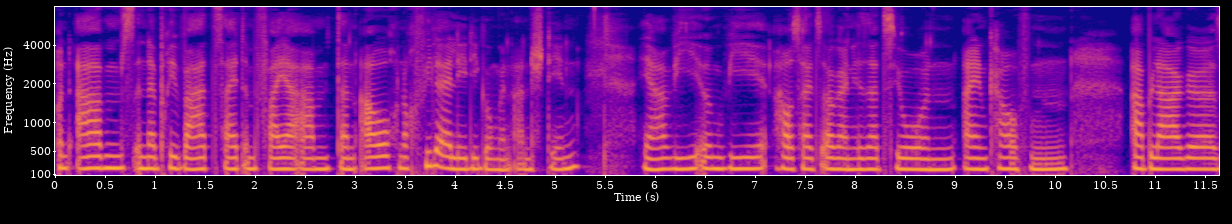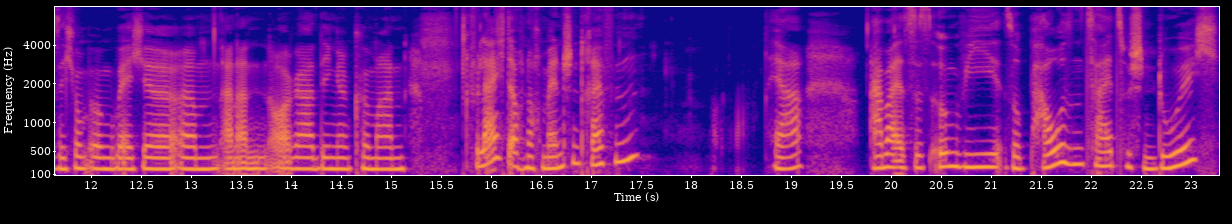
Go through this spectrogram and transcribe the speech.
und abends in der Privatzeit im Feierabend dann auch noch viele Erledigungen anstehen. Ja, wie irgendwie Haushaltsorganisation, Einkaufen, Ablage, sich um irgendwelche ähm, anderen Orga-Dinge kümmern, vielleicht auch noch Menschen treffen. Ja, aber es ist irgendwie so Pausenzeit zwischendurch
